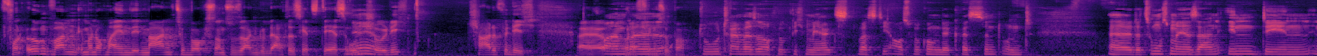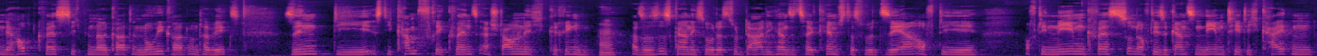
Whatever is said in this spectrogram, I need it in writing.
von irgendwann immer noch mal in den Magen zu boxen und zu sagen, du dachtest jetzt, der ist Ja, ja. unschuldig. Schade für dich. Äh, Vor allem, weil du teilweise auch wirklich merkst, was die Auswirkungen der Quest sind. Und äh, dazu muss man ja sagen, in, den, in der Hauptquest, ich bin da gerade in Novigrad unterwegs, sind die, ist die Kampffrequenz erstaunlich gering. Hm. Also es ist gar nicht so, dass du da die ganze Zeit kämpfst. Das wird sehr auf die, auf die Nebenquests und auf diese ganzen Nebentätigkeiten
